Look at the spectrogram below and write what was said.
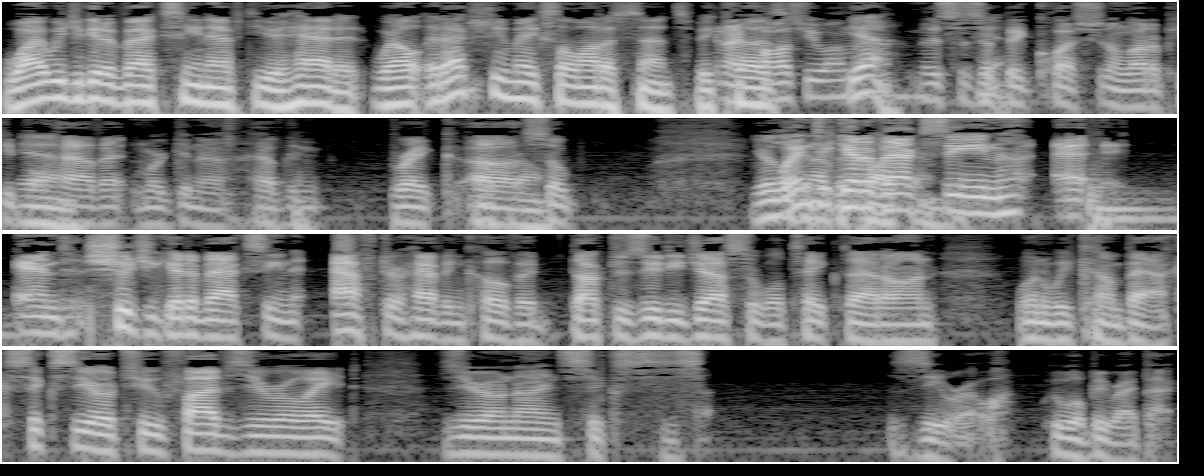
why would you get a vaccine after you had it? Well, it actually makes a lot of sense because. Can I pause you on yeah, that? This is a big question. A lot of people yeah. have it, and we're going to have them break. No uh, so, You're when to get a vaccine, and should you get a vaccine after having COVID? Dr. Zuhdi Jasser will take that on when we come back. 602 508 0960. We will be right back.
